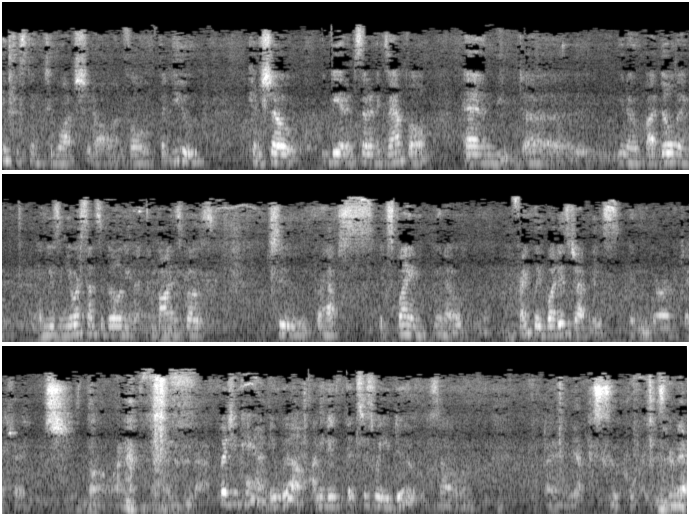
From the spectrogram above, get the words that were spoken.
interesting to watch it all unfold. But you can show, be it set an example, and uh, you know by building and using your sensibility that combines both to perhaps explain, you know, frankly, what is Japanese in your architecture. No, I can't do that. But you can, you will. I mean, you, that's just what you do. So, えー訳す方がいいですかね。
